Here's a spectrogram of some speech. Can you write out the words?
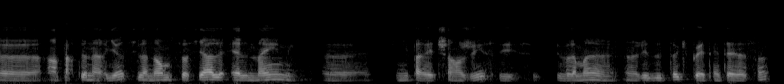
euh, en partenariat, si la norme sociale elle-même euh, finit par être changée, c'est vraiment un, résultat qui peut être intéressant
